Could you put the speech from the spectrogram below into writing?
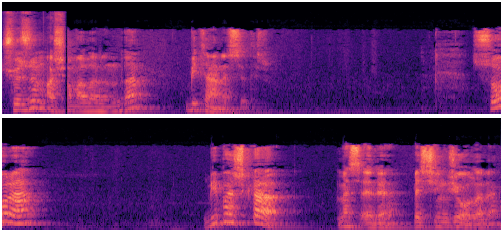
çözüm aşamalarından bir tanesidir. Sonra bir başka mesele beşinci olarak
